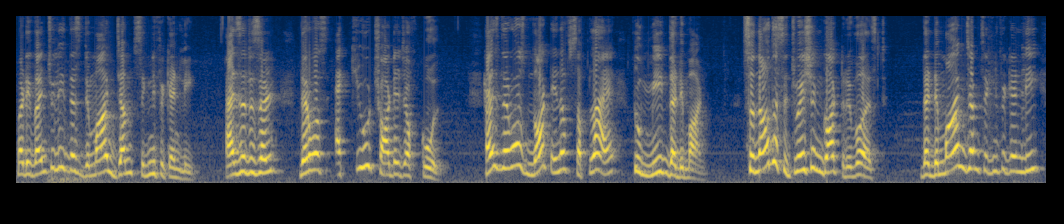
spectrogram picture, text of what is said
but eventually this demand jumped significantly. As a result, there was acute shortage of coal. Hence there was not enough supply to meet the demand. So now the situation got reversed. The demand jumped significantly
